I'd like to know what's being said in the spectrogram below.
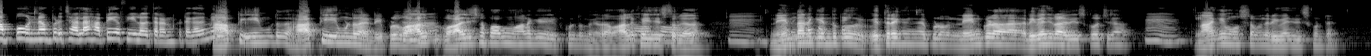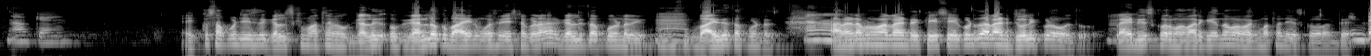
అప్పు ఉన్నప్పుడు చాలా హ్యాపీగా ఫీల్ అవుతారు అనుకుంటా కదా హ్యాపీ ఏముంటుంది హ్యాపీ ఏముండదు అండి ఇప్పుడు వాళ్ళు వాళ్ళు చేసిన పాపం వాళ్ళకే ఇట్టుకుంటుంది కదా. వాళ్ళే ఫేస్ చేస్తారు. కదా. నేను దానికి ఎందుకు. వ్యతిరేకంగా ఇప్పుడు నేను కూడా రివెంజ్ లాగా తీసుకోవచ్చుగా? నాకేం అవసరం ఉంది రివెంజ్ తీసుకుంటే? ఓకే. ఎక్కువ సపోర్ట్ చేసేది గర్ల్స్కి మాత్రమే. ఒక గర్ల్ ఒక గర్ల్ ఒక బాయ్ని మోసం చేసినా కూడా గర్ల్ తప్పు ఉండదు. బాయ్దే తప్పు ఉండదు అలాంటప్పుడు మనం అలాంటి ఫేస్ చేయకూడదు అలాంటి జోలికి కూడా పోవద్దు. లైట్ తీసుకోవాలి మన వరకు ఏందో మన వరకు మొత్తం చేసుకోవాలి అంతే. ఇంత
